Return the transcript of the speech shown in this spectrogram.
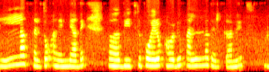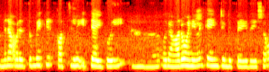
എല്ലാ സ്ഥലത്തും അങ്ങനെയാണ് ബീച്ചിൽ പോയാലും അവിടെ നല്ല തിരക്കാണ്. അങ്ങനെ അവിടെ എത്തുമ്പോഴേക്ക് കുറച്ച് ലേറ്റ് ആയിപ്പോയി ഒരു ആറ് മണിയെല്ലാം കഴിഞ്ഞിട്ടുണ്ട് ഇപ്പോൾ ഏകദേശം.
